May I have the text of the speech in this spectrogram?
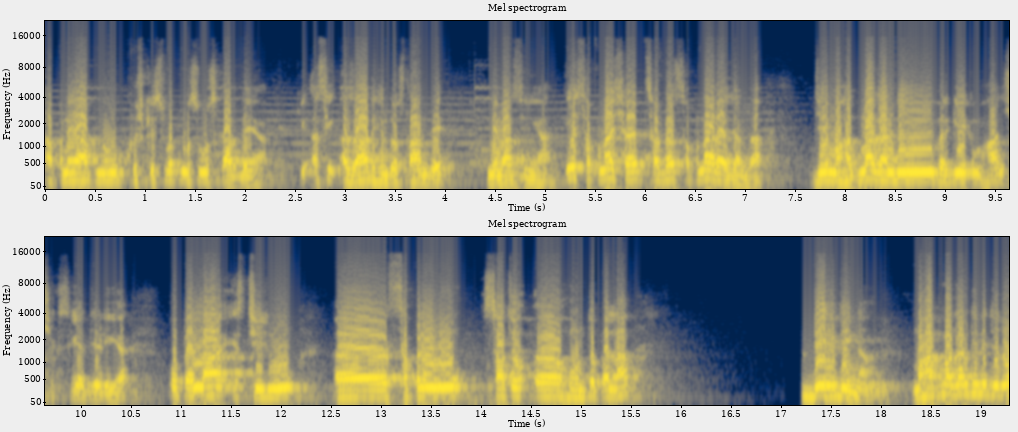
ਆਪਣੇ ਆਪ ਨੂੰ ਖੁਸ਼ਕਿਸਮਤ ਮਹਿਸੂਸ ਕਰਦੇ ਹਾਂ ਕਿ ਅਸੀਂ ਆਜ਼ਾਦ ਹਿੰਦੁਸਤਾਨ ਦੇ ਨਿਵਾਸੀ ਹਾਂ। ਇਹ ਸੁਪਨਾ ਸ਼ਾਇਦ ਸਾਡਾ ਸੁਪਨਾ ਰਹਿ ਜਾਂਦਾ ਜੇ ਮਹਾਤਮਾ ਗਾਂਧੀ ਵਰਗੀ ਇੱਕ ਮਹਾਨ ਸ਼ਖਸੀਅਤ ਜਿਹੜੀ ਹੈ ਉਹ ਪਹਿਲਾਂ ਇਸ ਚੀਜ਼ ਨੂੰ ਅ, ਸੁਪਨੇ ਨੂੰ ਸੱਚ ਹੋਣ ਤੋਂ ਪਹਿਲਾਂ ਦੇਖਦੀ ਨਾ। ਮਹਾਤਮਾ ਗਾਂਧੀ ਨੇ ਜਦੋਂ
